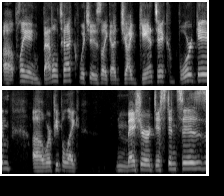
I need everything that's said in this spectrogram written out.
uh, playing BattleTech, which is like a gigantic board game uh, where people like measure distances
